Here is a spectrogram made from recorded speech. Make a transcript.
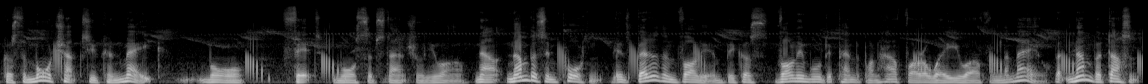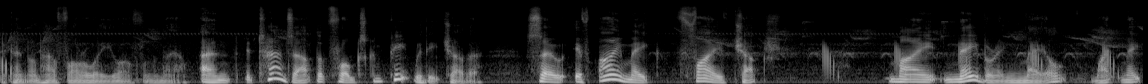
because the more chucks you can make, more fit, more substantial you are. Now, number's important. It's better than volume because volume will depend upon how far away you are from the male. But number doesn't depend on how far away you are from the male. And it turns out that frogs compete with each other So if I make five chucks, my neighboring male might make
